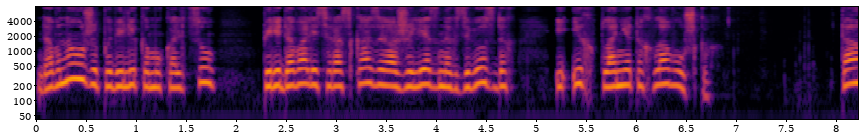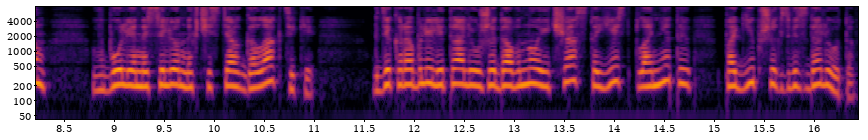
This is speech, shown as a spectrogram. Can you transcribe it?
Давно уже по Великому кольцу передавались рассказы о железных звездах и их планетах-ловушках. Там, в более населенных частях галактики, где корабли летали уже давно и часто, есть планеты погибших звездолетов.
